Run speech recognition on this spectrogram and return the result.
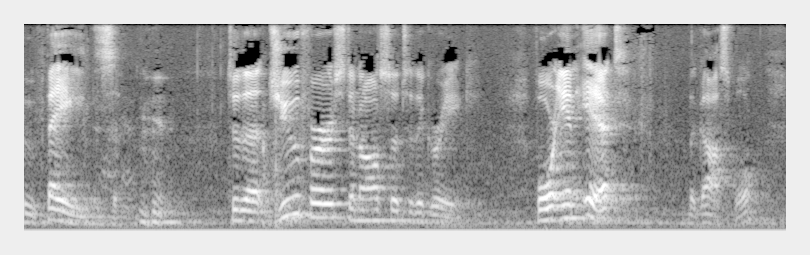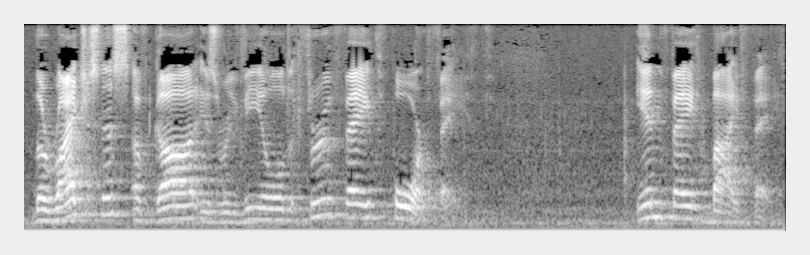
who faiths, to the Jew first and also to the Greek. For in it, the gospel, the righteousness of God is revealed through faith for faith, in faith by faith,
